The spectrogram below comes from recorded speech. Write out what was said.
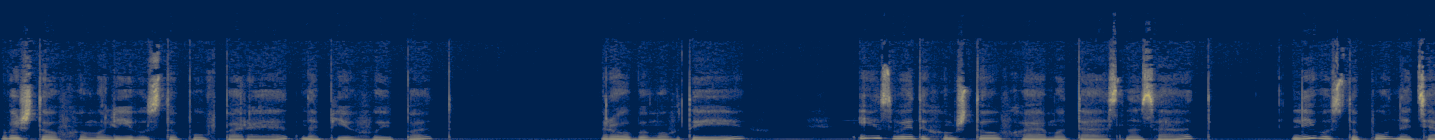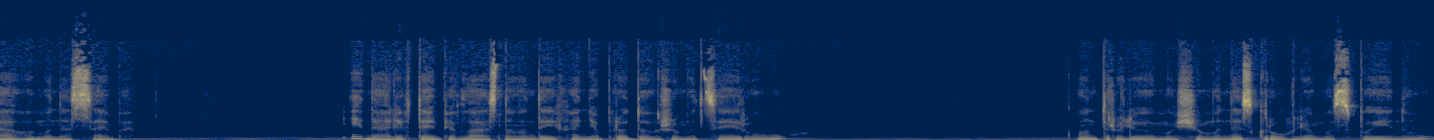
виштовхуємо ліву стопу вперед на піввипад, робимо вдих і з видихом штовхаємо таз назад, ліву стопу натягуємо на себе. І далі в темпі власного дихання продовжимо цей рух. Контролюємо, що ми не скруглюємо спину.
